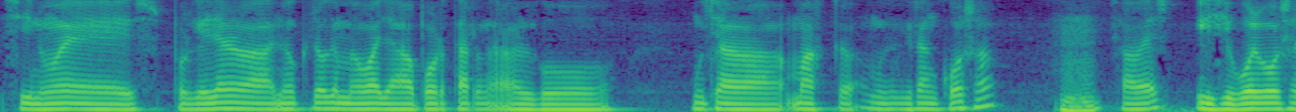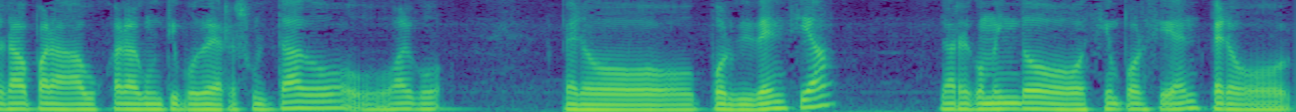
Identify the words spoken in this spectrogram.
si no es porque ya no, creo que me vaya a aportar algo mucha más gran cosa sabes y si vuelvo será para buscar algún tipo de resultado o algo pero por vivencia la recomiendo 100% pero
